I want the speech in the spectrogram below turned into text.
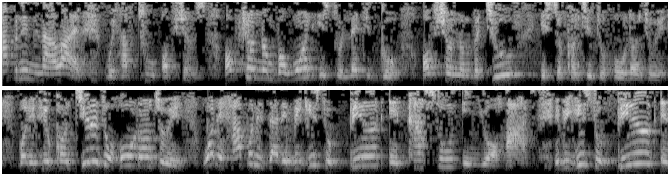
happening in our life, we have two options. Option number one is to let it go. Option number two is to continue to hold on to it. But if you continue to hold on to it, what will happen is that it begins to build a castle in your heart. It begins to build a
